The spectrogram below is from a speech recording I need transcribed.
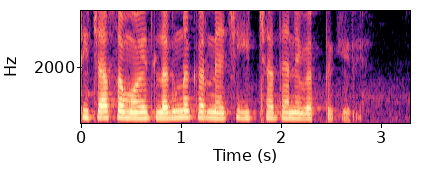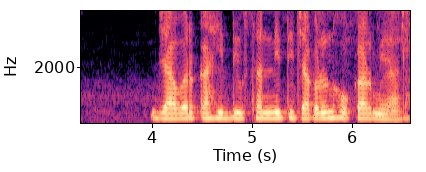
तिच्या समवेत लग्न करण्याची इच्छा त्याने व्यक्त केली ज्यावर काही दिवसांनी तिच्याकडून होकार मिळाला.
